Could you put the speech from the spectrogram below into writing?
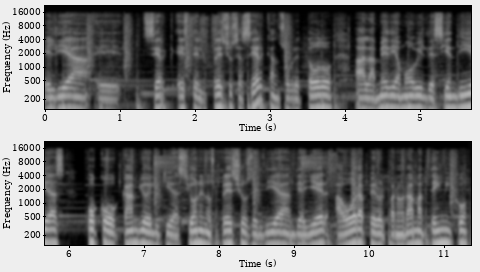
El día, eh, este, los precios se acercan sobre todo a la media móvil de 100 días poco cambio de liquidación en los precios del día de ayer, ahora, pero el panorama técnico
